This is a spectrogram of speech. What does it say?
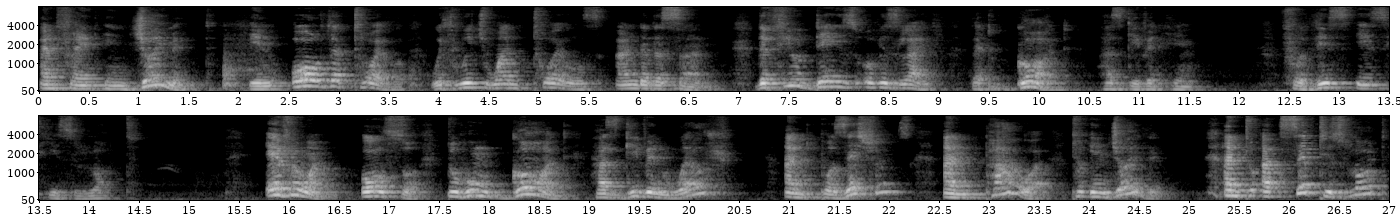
and find enjoyment in all the toil with which one toils under the sun, the few days of his life that God has given him. For this is his lot. Everyone also to whom God has given wealth and possessions and power to enjoy them and to accept his lot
